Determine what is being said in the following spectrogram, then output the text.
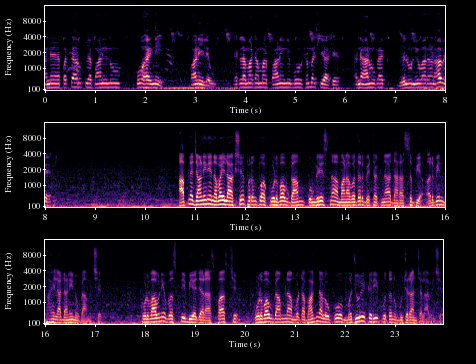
અને પચાસ રૂપિયા પાણીનું પોહાય નહીં, પાણી લેવું. એટલા માટે અમારે પાણીની બહુ સમસ્યા છે અને આનું કાંઈક વહેલું નિવારણ આવે. આપને જાણીને નવાઈ લાગશે, પરંતુ આ કોડવાવ ગામ કોંગ્રેસના માણાવદર બેઠકના ધારાસભ્ય અરવિંદભાઈ લાડાણીનું ગામ છે. કોડવાવની વસ્તી બે હજાર આસપાસ છે. કોડવાવ ગામના મોટાભાગના લોકો મજૂરી કરી પોતાનું ગુજરાન ચલાવે છે.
